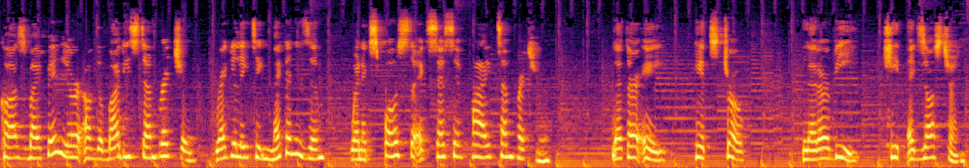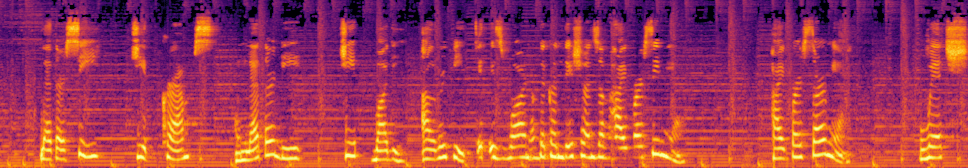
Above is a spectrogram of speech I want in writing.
caused by failure of the body's temperature regulating mechanism when exposed to excessive high temperature. Letter A heat stroke. Letter B, heat exhaustion. Letter C, heat cramps. And letter D, heat body. I'll repeat, it is one of the conditions of hyperthemia. Hyperthermia, which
